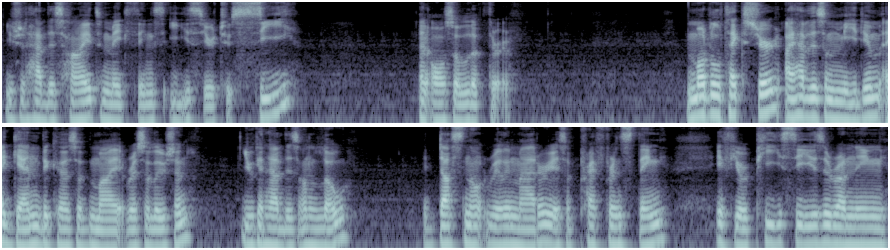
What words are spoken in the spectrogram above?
You should have this high to make things easier to see and also look through. Model texture, I have this on medium again because of my resolution you can have this on low. It does not really matter, it's a preference thing. If your PC is running,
